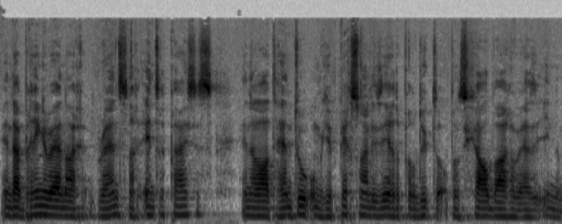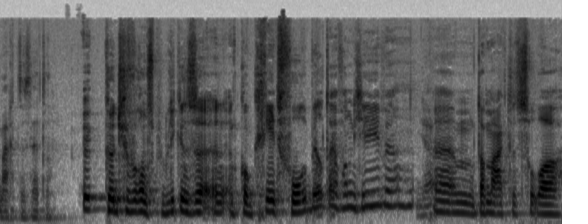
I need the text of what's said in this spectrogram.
En dat brengen wij naar brands, naar enterprises. En dat laat hen toe om gepersonaliseerde producten op een schaalbare wijze in de markt te zetten. Kunt je voor ons publiek een, een, een concreet voorbeeld daarvan geven? Ja. Um, dat maakt het zo wat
